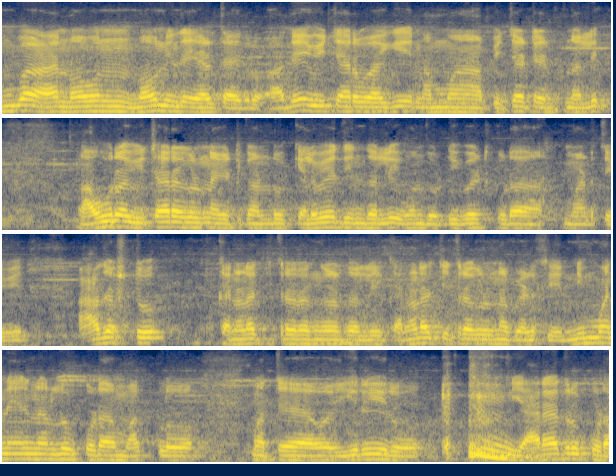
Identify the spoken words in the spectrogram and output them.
ತುಂಬ ನೋವು ನೋವಿನಿಂದ ಹೇಳ್ತಾಯಿದ್ರು ಅದೇ ವಿಚಾರವಾಗಿ ನಮ್ಮ ಪಿಚ್ಚರ್ ಟೆಂಟ್ನಲ್ಲಿ ಅವರ ವಿಚಾರಗಳನ್ನ ಇಟ್ಕೊಂಡು ಕೆಲವೇ ದಿನದಲ್ಲಿ ಒಂದು ಡಿಬೇಟ್ ಕೂಡ ಮಾಡ್ತೀವಿ. ಆದಷ್ಟು ಕನ್ನಡ ಚಿತ್ರರಂಗದಲ್ಲಿ ಕನ್ನಡ ಚಿತ್ರಗಳನ್ನ ಬೆಳೆಸಿ ನಿಮ್ಮ ಮನೆಯಲ್ಲೂ ಕೂಡ ಮಕ್ಕಳು ಮತ್ತು ಹಿರಿಯರು ಯಾರಾದರೂ ಕೂಡ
